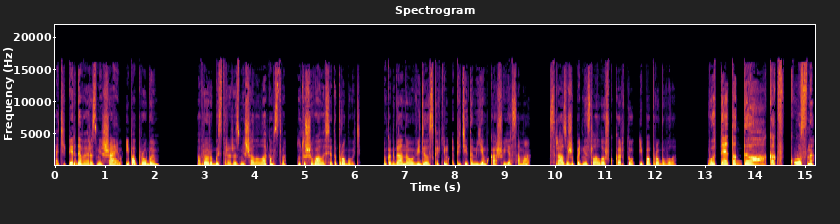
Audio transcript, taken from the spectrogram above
«А теперь давай размешаем и попробуем». Аврора быстро размешала лакомство, но тушевалась это пробовать. Но когда она увидела, с каким аппетитом ем кашу я сама, сразу же поднесла ложку к рту и попробовала. «Вот это да! Как вкусно!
